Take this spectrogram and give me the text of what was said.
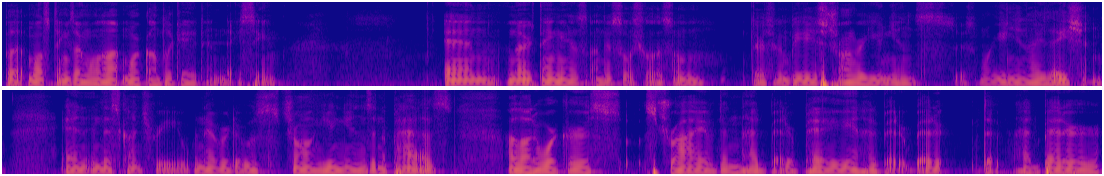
But most things are a lot more complicated than they seem. And another thing is under socialism, there's going to be stronger unions, there's more unionization. And in this country, whenever there was strong unions in the past, a lot of workers strived and had better pay and had better better that had better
